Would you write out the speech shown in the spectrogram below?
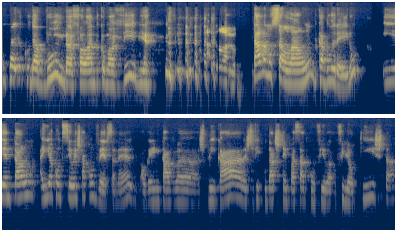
de cair o cu da bunda, falando com a Vivian. Adoro. Estava no salão do cabeleireiro e então aí aconteceu esta conversa, né? Alguém estava a explicar as dificuldades que tem passado com o filho, o filho autista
